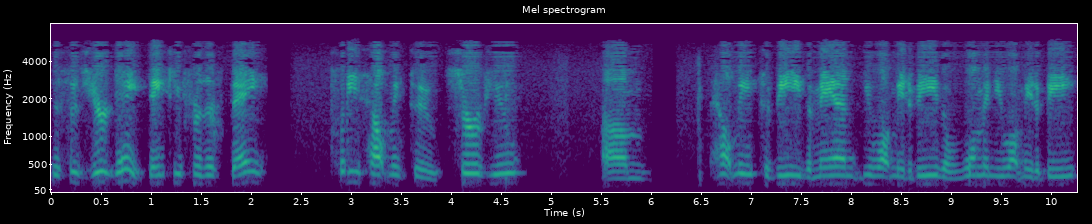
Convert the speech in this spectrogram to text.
this is your day. Thank you for this day. Please help me to serve you. Um, help me to be the man you want me to be, the woman you want me to be.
